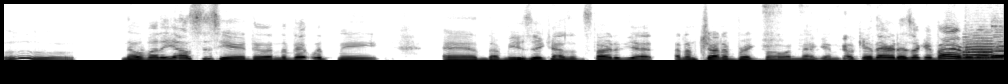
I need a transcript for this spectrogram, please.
Ooh. nobody else is here doing the bit with me, and the music hasn't started yet. And I'm trying to break Bo and Megan. Okay, there it is. Okay, bye everybody.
